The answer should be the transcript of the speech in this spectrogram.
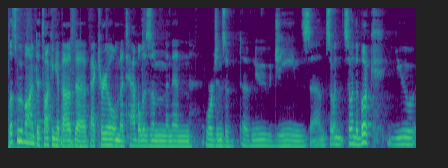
Let's move on to talking about uh, bacterial metabolism and then origins of, of new genes. Um, so, in so in the book, you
